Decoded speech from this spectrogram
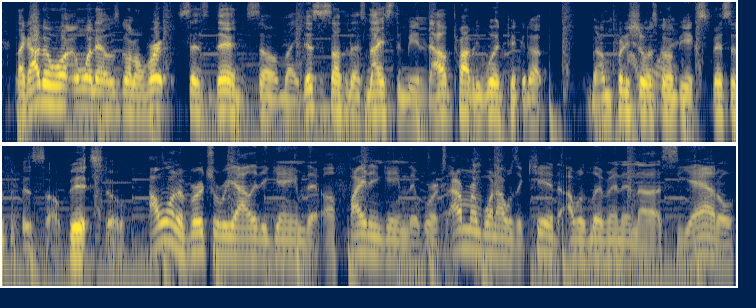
like I've been wanting one that was going to work since then. So I'm like, this is something that's nice to me, and I probably would pick it up. But I'm pretty sure it's going to be expensive as a bitch, though. I want a virtual reality game that a fighting game that works. I remember when I was a kid, I was living in uh, Seattle.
